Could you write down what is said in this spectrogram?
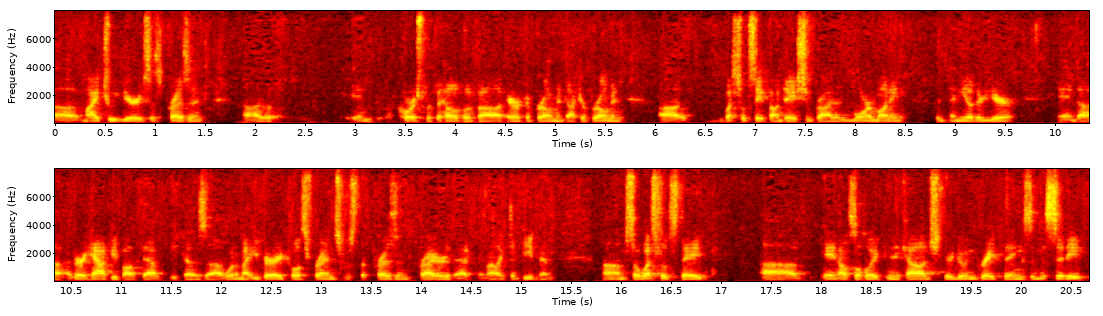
uh, my two years as president, uh, and of course with the help of uh, Erica Broman, Dr. Broman, Westfield State Foundation brought in more money than any other year. And uh, I'm very happy about that because uh, one of my very close friends was the president prior to that, and I like to beat him. Um, so Westfield State uh, and also Holyoke Community College, they're doing great things in the city,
